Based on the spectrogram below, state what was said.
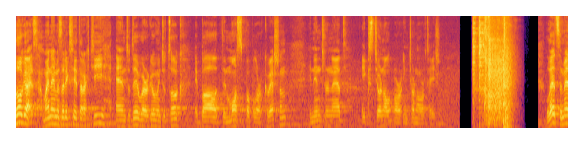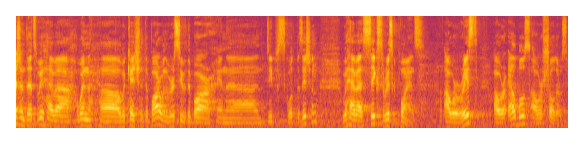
Hello guys, my name is Alexey Torokhtiy and today we're going to talk about the most popular question in internet, external or internal rotation. Let's imagine that we have, a, when uh, we catch the bar, when we receive the bar in a deep squat position, we have uh, six risk points. Our wrist, our elbows, our shoulders.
